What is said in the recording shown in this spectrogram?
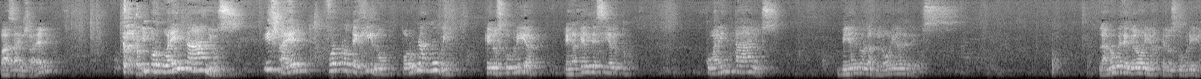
pasa a Israel, y por 40 años Israel fue protegido por una nube que los cubría en aquel desierto. 40 años viendo la gloria de Dios. La nube de gloria que los cubría,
